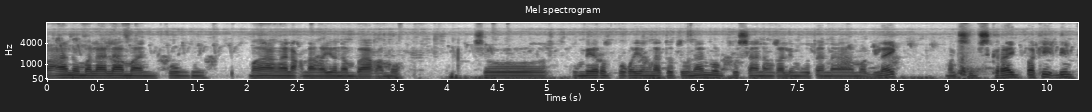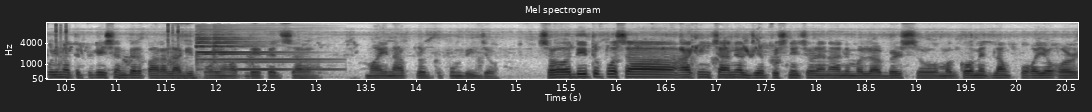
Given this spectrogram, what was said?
paano malalaman kung manganganak na ngayon ng baka mo. So kung meron po kayong natutunan, huwag po sanang kalimutan na mag-like, mag-subscribe. Paki din po yung notification bell para lagi po kayong updated sa mga ina-upload ko pong video. So dito po sa aking channel Jeffrey's Nature and Animal Lovers. So mag-comment lang po kayo or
